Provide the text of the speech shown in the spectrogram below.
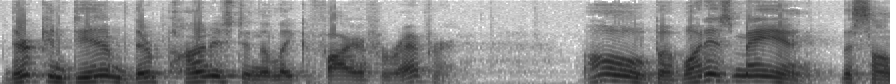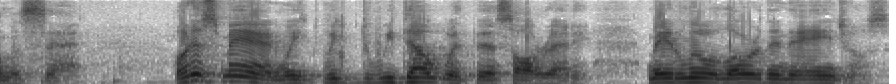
They're condemned, they're punished in the lake of fire forever. Oh, but what is man? The psalmist said. What is man? We, we, we dealt with this already, made a little lower than the angels.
